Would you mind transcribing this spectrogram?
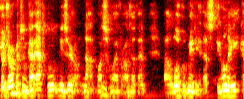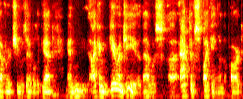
Jo Jorgensen got absolutely zero, none whatsoever, mm-hmm. other than uh, local media. That's the only coverage she was able to get, and I can guarantee you that was uh, active spiking on the part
